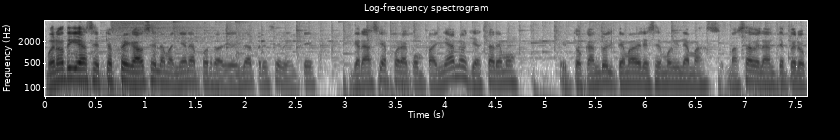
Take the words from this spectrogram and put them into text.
Buenos días, esto es Pegados en la Mañana por Radio Isla 1320. Gracias por acompañarnos. Ya estaremos eh, tocando el tema del Eser Molina más, más adelante, pero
